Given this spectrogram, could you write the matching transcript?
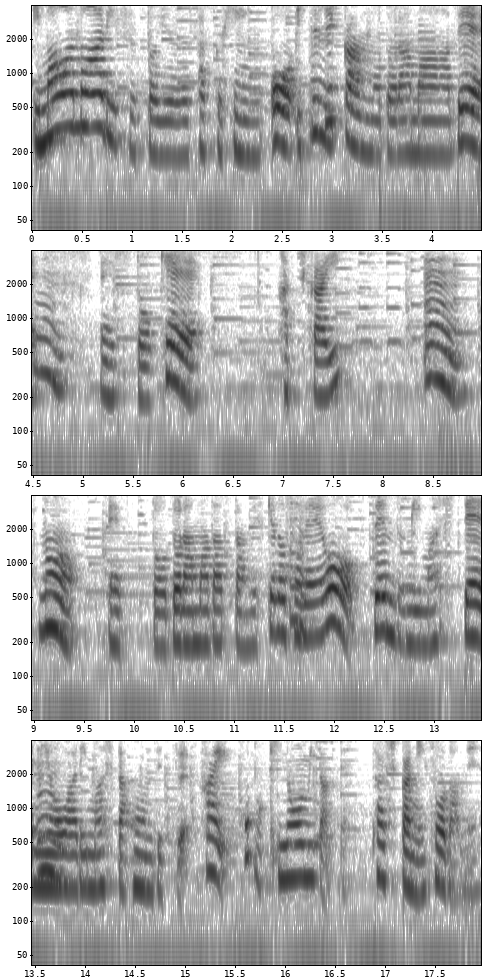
今はのアリス」という作品を1時間のドラマで、えっ、と計8回うん。の、えっとドラマだったんですけどそれを全部見ましてうん。見終わりました、本日。はい。ほぼ昨日見たね。確かにそうだね。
